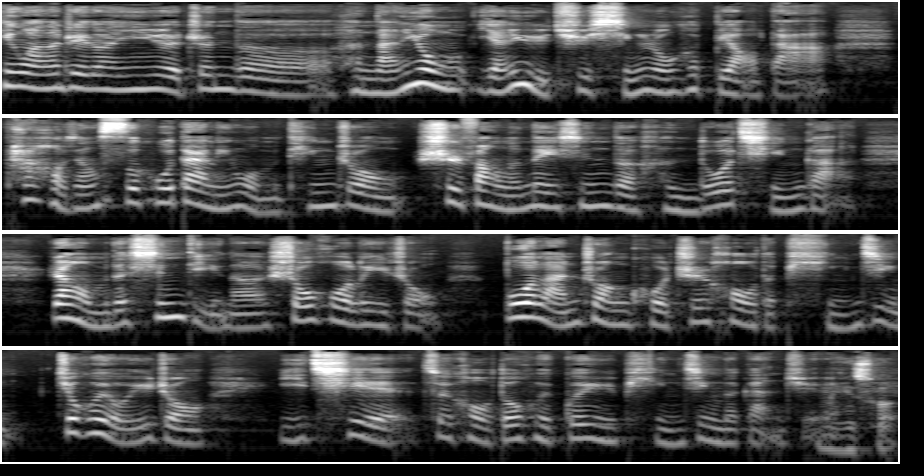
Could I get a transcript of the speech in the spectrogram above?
听完了这段音乐，真的很难用言语去形容和表达。它好像似乎带领我们听众释放了内心的很多情感，让我们的心底呢收获了一种波澜壮阔之后的平静，就会有一种一切最后都会归于平静的感觉。没错，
